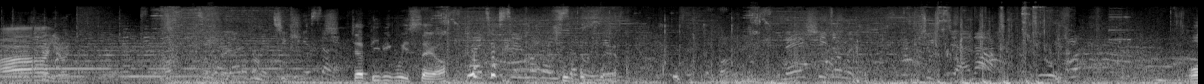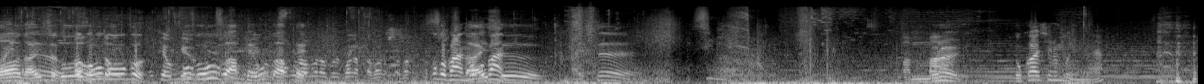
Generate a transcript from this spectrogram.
아 이런. 제가 여러분을 지키겠어요. 제가 비비고 있어요. 아직 쓸모가 있어 보이는 내 시종은 죽지 않아. 와 나이스. 호그 고 호그 호그. 호그. 호그 앞에 호그 앞에. 호그 반 호그 반. 나이스. 나이스. 맘마 오늘 녹화하시는 분 있나요?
